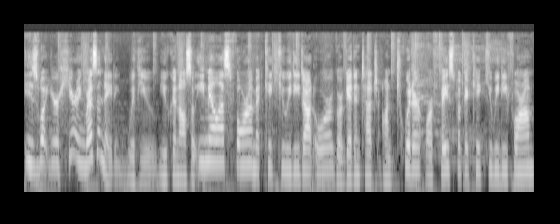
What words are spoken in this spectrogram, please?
is what you're hearing resonating with you? You can also email us forum at kqed.org or get in touch on Twitter or Facebook at KQED Forum.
